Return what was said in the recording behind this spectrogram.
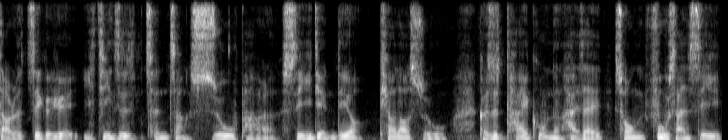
到了这个月已经是成长十五趴了，十一点六跳到十五，可是台股呢还在从负三十一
